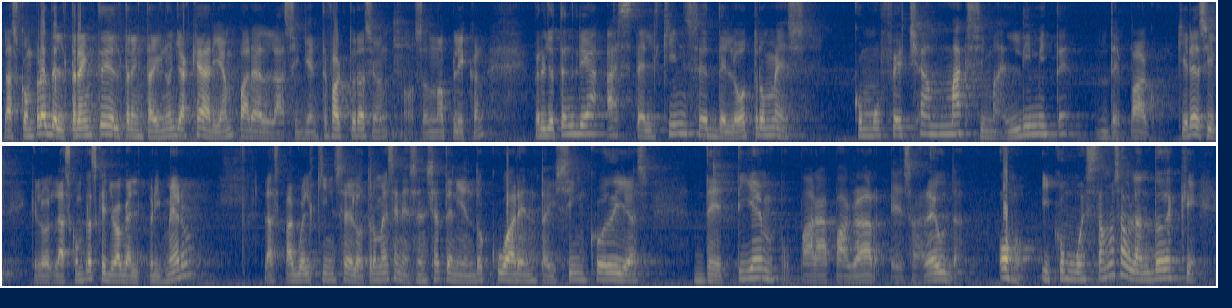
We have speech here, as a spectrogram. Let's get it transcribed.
las compras del 30 y del 31 ya quedarían para la siguiente facturación, no, esas no aplican, pero yo tendría hasta el 15 del otro mes como fecha máxima, límite de pago. Quiere decir que las compras que yo haga el primero, las pago el 15 del otro mes, en esencia teniendo 45 días de tiempo para pagar esa deuda. Ojo, y como estamos hablando de que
